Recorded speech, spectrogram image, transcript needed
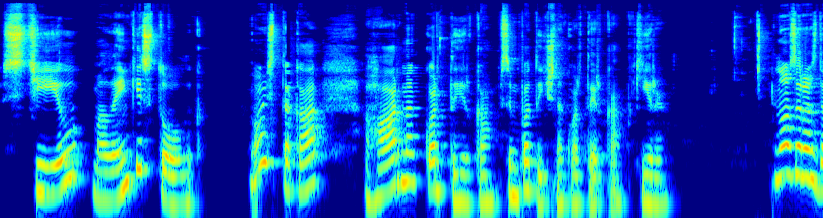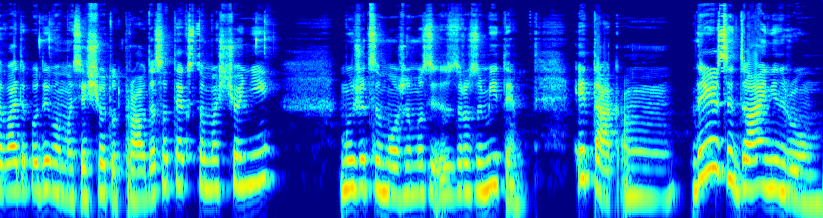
стіл, маленький столик. Ось така гарна квартирка, симпатична квартирка Кіри. Ну, а зараз давайте подивимося, що тут правда за текстом, а що ні. Ми вже це можемо зрозуміти. І так, there's a dining room.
